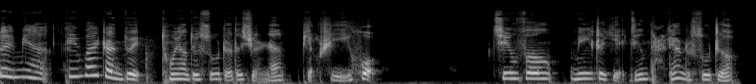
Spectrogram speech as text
对面 AY 战队同样对苏哲的选人表示疑惑。清风眯着眼睛打量着苏哲。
